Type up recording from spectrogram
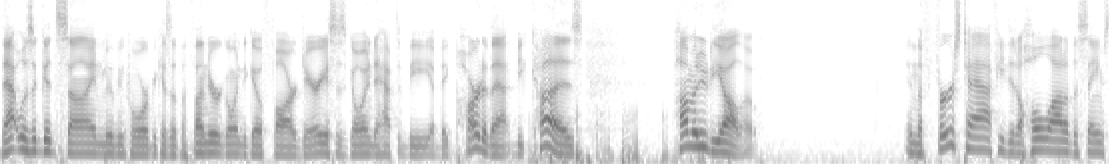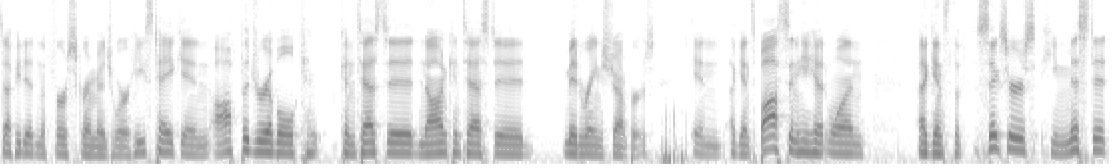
that was a good sign moving forward because if the Thunder are going to go far, Darius is going to have to be a big part of that because Hamidou Diallo, in the first half, he did a whole lot of the same stuff he did in the first scrimmage, where he's taken off the dribble, con- contested, non-contested, mid-range jumpers. In against Boston, he hit one. Against the Sixers, he missed it.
